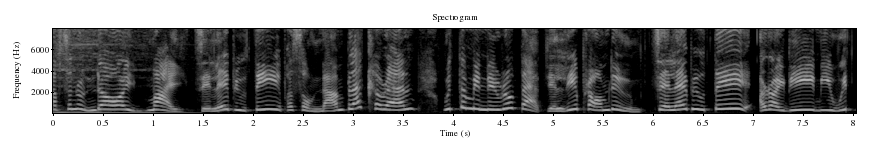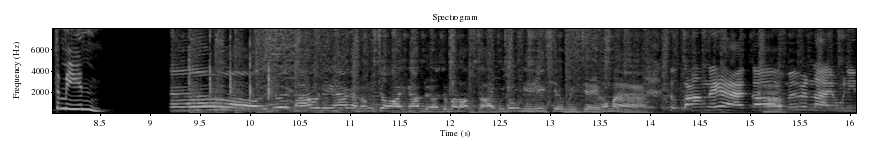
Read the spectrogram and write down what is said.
นับสนุนโดย ใหม่เจเล่บิวตี้ผสมน้ำแบล็คเคอร์แรนวิตามินในรูปแบบเยลลี่พร้อมดื่มเจเล่บิวตี้อร่อยดีมีวิตามิน ช่วยครับวันนี้ฮะกับน้องจอยครับ เดี๋ยวเราจะมารับสายผู้โชคดีที่เชียร์วีเจเข้ามา ถูกต้องนะคะก็ครับ ไม่เป็นไรวันนี้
